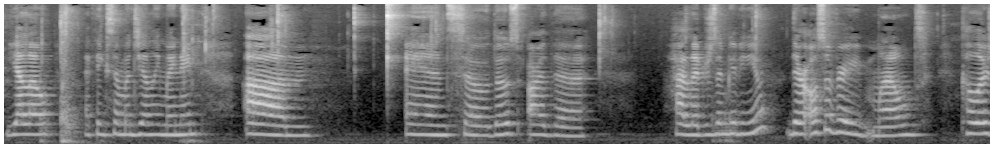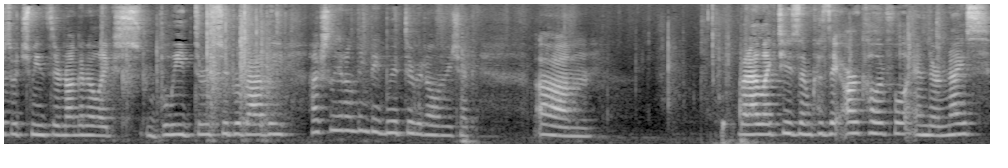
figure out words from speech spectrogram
yellow. I think someone's yelling my name. Um, and so those are the highlighters I'm giving you. They're also very mild colors, which means they're not gonna like bleed through super badly. Actually, I don't think they bleed through at all. Let me check. Um, but I like to use them because they are colorful and they're nice.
